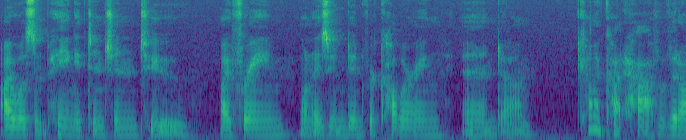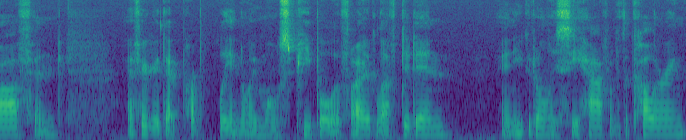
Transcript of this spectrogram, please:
I wasn't paying attention to my frame when I zoomed in for coloring and um, kind of cut half of it off and I figured that'd probably annoy most people if I had left it in and you could only see half of the coloring.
